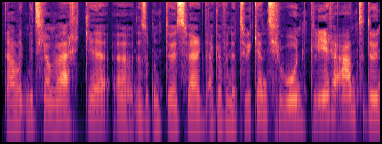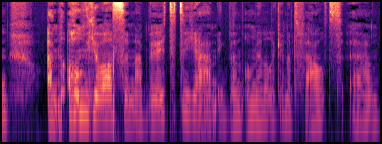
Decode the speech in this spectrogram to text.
dadelijk moet gaan werken. Uh, dus op een thuiswerkdag of in het weekend gewoon kleren aan te doen en ongewassen naar buiten te gaan. Ik ben onmiddellijk in het veld. Um,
